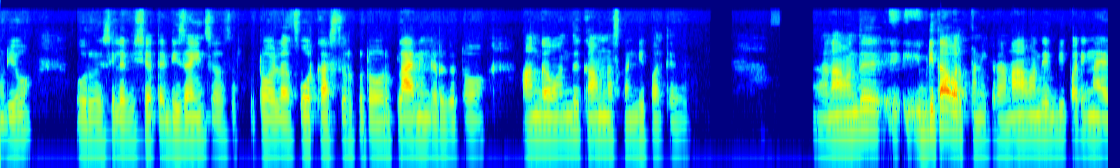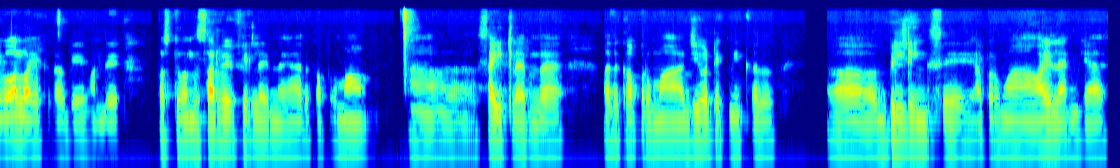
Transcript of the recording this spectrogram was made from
முடியும். ஒரு சில விஷயத்த டிசைன்ஸஸ் இருக்கட்டும் இல்லை ஃபோர்காஸ்ட் இருக்கட்டும் ஒரு பிளானிங் இருக்கட்டும் அங்கே வந்து காம்னஸ் கண்டிப்பாக தேவை. நான் வந்து இப்படி தான் ஒர்க் பண்ணிக்கிறேன். நான் வந்து இப்படி பார்த்தீங்கன்னா எவால்வ் ஆகிக்கிறேன் அப்படியே வந்து ஃபர்ஸ்ட் வந்து சர்வே ஃபீல்டில் இருந்தேன். அதுக்கப்புறமா சைட்டில் இருந்தேன். அதுக்கப்புறமா ஜியோ டெக்னிக்கல் பில்டிங்ஸு அப்புறமா ஆயில் அண்ட் கேஸ்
